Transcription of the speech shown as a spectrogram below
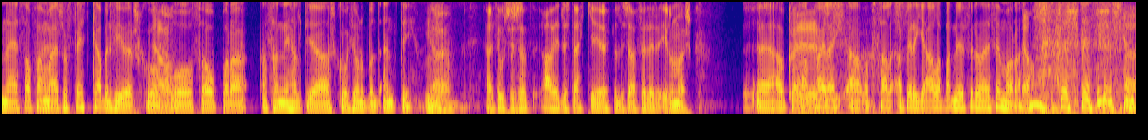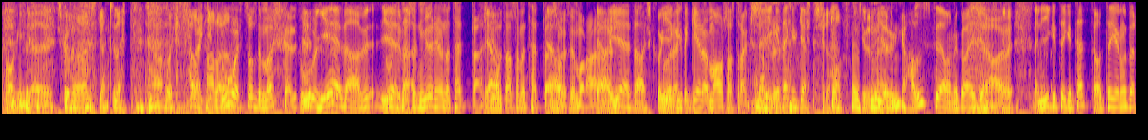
Nei þá fann maður svo feitt cabin fever sko Já. og þá bara þannig held ég að sko hjónabönd endi. Já, já. En þú sér að aðhyllist ekki uppeldisafferðir Elon Musk? Eh, að Hverjir að það? ekki- að- að að byrja ekki alla barnið fyrir það í fimm ára? Já. Það er fóking geðvitt sko. Það er skemmtilegt. Þú að Ekki, þú um ert svolítið möskari Þú ert, er það, ert er það. mjög hefðin að tetta þú ert alltaf með tetta sem er fimm ára. Já, en ég er það, sko, Þú ég er get- ekkert að gera mása strax. Nei, ég get ekkert gert fyrir hann Ég er ekki haldið á hann hvað ég Já, ger veit. En ég get tekið þetta og tekið hann út að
